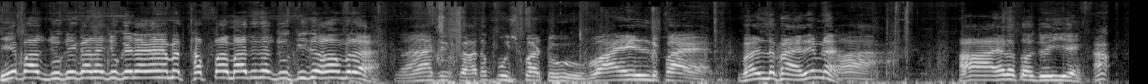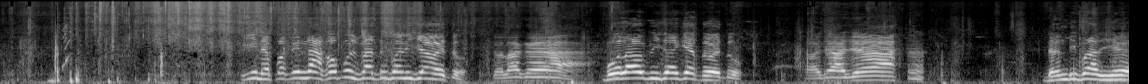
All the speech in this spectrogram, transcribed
એ પાસ ઝૂકેગા ના ઝૂકેગા ના અમે થપ્પા મારી દે ઝુકી જો હમણાં ના ઝુકા તો પુષ્પા ટુ વાઇલ્ડ ફાયર વાઇલ્ડ ફાયર એમ ને? હા. હા એનો તો જોઈએ. હા. ઈને પકડી નાખો પુષ્પા તું બની જાવ તો. ચલા ગયા. બોલાવ બીજા કેતો હોય તો. આજા આજા. દંડી પાડી હે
